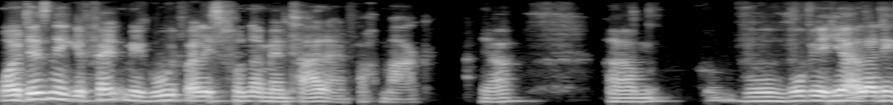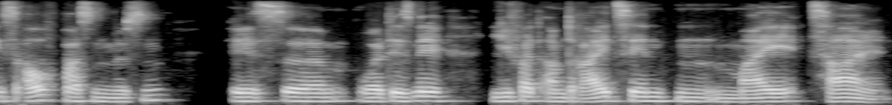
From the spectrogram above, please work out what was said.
Walt Disney gefällt mir gut, weil ich es fundamental einfach mag. Ja, ähm, wo, wo wir hier allerdings aufpassen müssen, ist, ähm, Walt Disney liefert am 13. Mai Zahlen.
